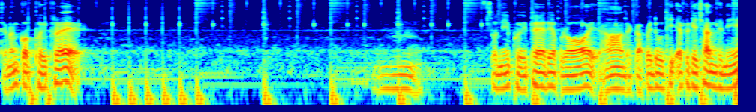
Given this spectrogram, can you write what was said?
จากนั้นกดเผยแพร่ตัวนี้เผยแพร่เรียบร้อยอ่าเดี๋ยวกลับไปดูที่แอปพลิเคชันทีนี้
